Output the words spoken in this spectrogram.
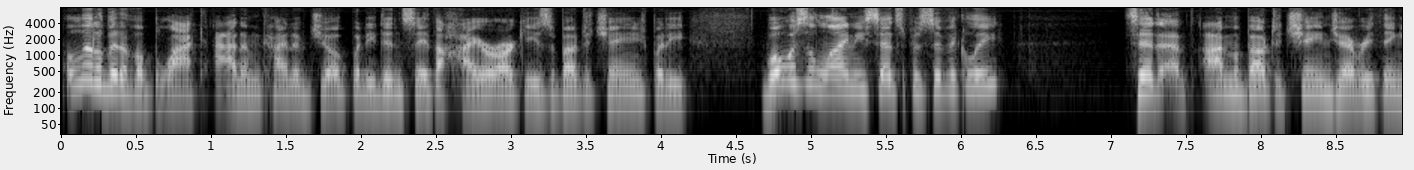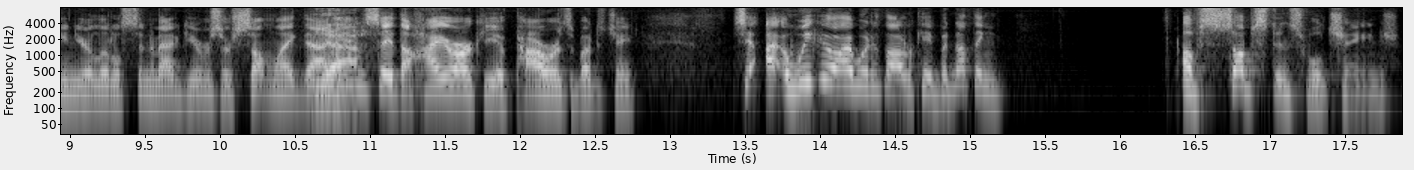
a little bit of a Black Adam kind of joke, but he didn't say the hierarchy is about to change. But he, what was the line he said specifically? Said "Uh, I'm about to change everything in your little cinematic universe or something like that. He Yeah. didn't say the hierarchy of power is about to change. See, a week ago I would have thought okay, but nothing of substance will change.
